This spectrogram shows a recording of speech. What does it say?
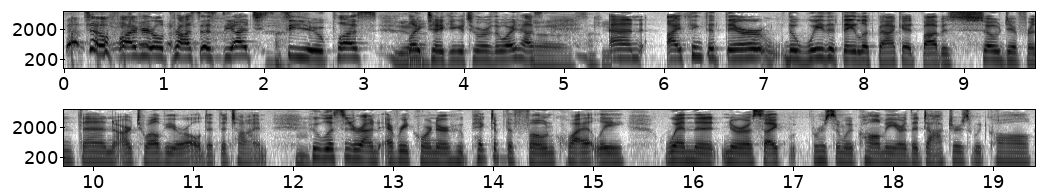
That's how a five-year-old processed the ICU, plus like taking a tour of the White House. Oh, and I think that they're the way that they look back at Bob is so different than our 12-year-old at the time, hmm. who listened around every corner, who picked up the phone quietly when the neuropsych person would call me or the doctors would call.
